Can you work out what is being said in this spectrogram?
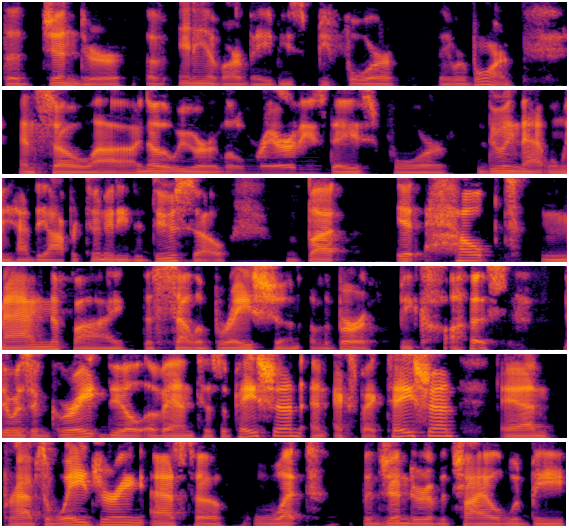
the gender of any of our babies before they were born. And so uh, I know that we were a little rare these days for doing that when we had the opportunity to do so, but it helped magnify the celebration of the birth because there was a great deal of anticipation and expectation and perhaps wagering as to what the gender of the child would be.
